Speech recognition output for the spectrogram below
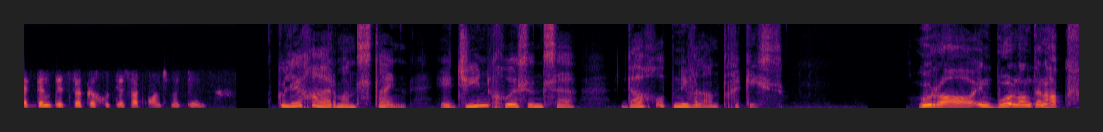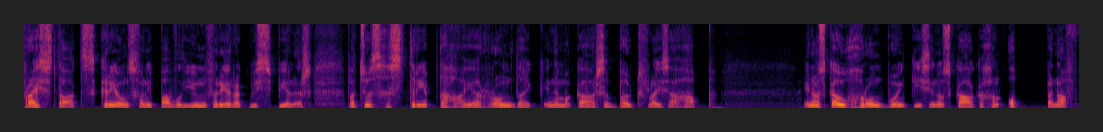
Ek dink dit is sulke goedes wat ons moet doen. Kollega Herman Stein het Jean Gosen se dag op Nieuweland gekies. Hoera in Boland en Hak Vrystaat skree ons van die paviljoen vir die rugby spelers wat soos gestreepte haie rondduik en in mekaar se boutvleise hap. En ons kou grondboontjies en ons kake gaan op en af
